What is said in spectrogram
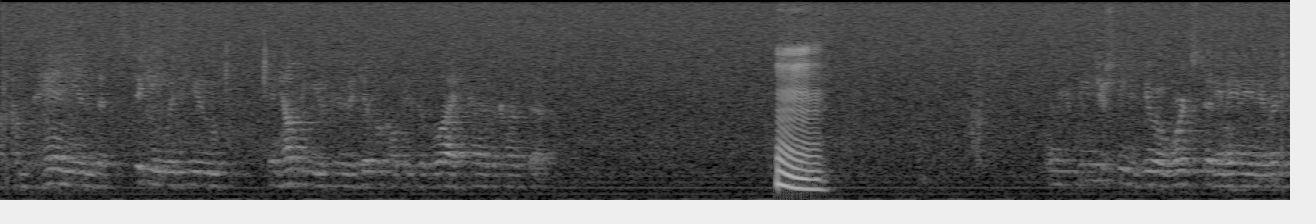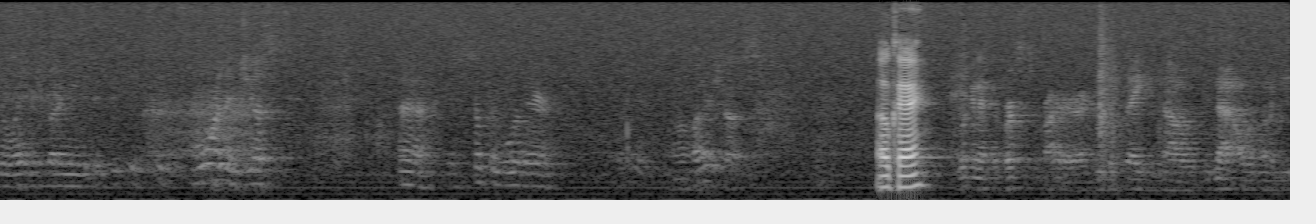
a companion that's sticking with you and helping you through the difficulties of life, kind of a concept. Hmm. I mean, it'd be interesting to do a word study maybe in the original language, but I mean, it, it, it's, it's more than just, uh, there's something more there. Uh, punish Hmm. us. Okay. Looking at the verses prior, you could say he's now, he's not always going to be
